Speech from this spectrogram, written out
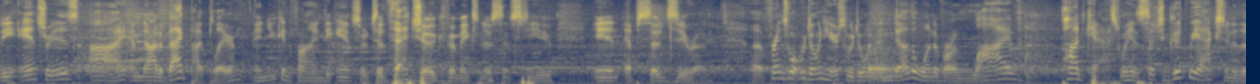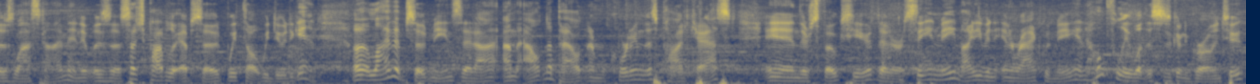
the answer is I am not a bagpipe player, and you can find the answer to that joke if it makes no sense to you in episode zero. Uh, friends, what we're doing here is we're doing another one of our live podcasts. We had such a good reaction to those last time, and it was uh, such a popular episode, we thought we'd do it again. A uh, live episode means that I, am out and about, and I'm recording this podcast, and there's folks here that are seeing me, might even interact with me, and hopefully what this is going to grow into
